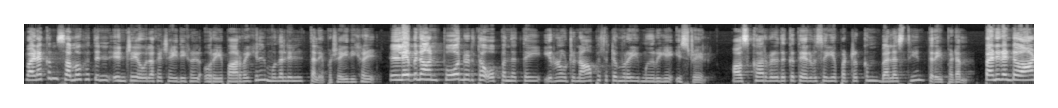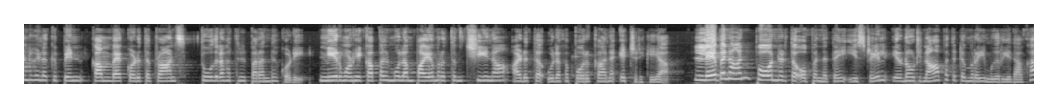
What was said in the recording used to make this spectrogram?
வணக்கம். சமூகத்தின் இன்றைய உலக செய்திகள் ஒரே பார்வையில் முதலில் தலைப்புச் செய்திகள். லெபனான் போர் நிறுத்த ஒப்பந்தத்தை இருநூற்று நாற்பத்தெட்டு முறை மீறிய இஸ்ரேல். ஆஸ்கார் விருதுக்கு தேர்வு செய்யப்பட்டிருக்கும் பலஸ்தீன் திரைப்படம். பனிரெண்டு ஆண்டுகளுக்கு பின் கம்பேக் கொடுத்த பிரான்ஸ் தூதரகத்தில் பறந்த கொடி. நீர்மூழ்கி கப்பல் மூலம் பயமுறுத்தும் சீனா அடுத்த உலகப் போருக்கான எச்சரிக்கையா? லெபனான் போர் நிறுத்த ஒப்பந்தத்தை இஸ்ரேல் இருநூற்று நாற்பத்தெட்டு முறை மீறியதாக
